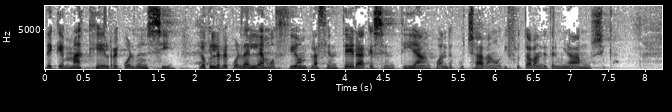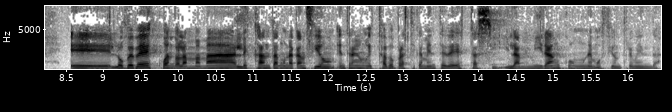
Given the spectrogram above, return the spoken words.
de que más que el recuerdo en sí, lo que les recuerda es la emoción placentera que sentían cuando escuchaban o disfrutaban determinada música. Eh, los bebés, cuando las mamás les cantan una canción, entran en un estado prácticamente de éxtasis y las miran con una emoción tremenda.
